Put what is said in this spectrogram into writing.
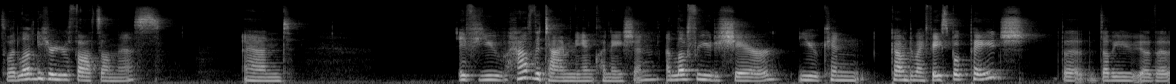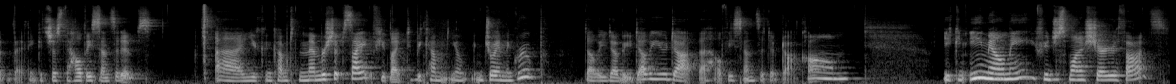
So I'd love to hear your thoughts on this. And if you have the time and the inclination, I'd love for you to share. You can come to my Facebook page, the W, uh, the I think it's just the Healthy Sensitives. Uh, you can come to the membership site if you'd like to become, you know, join the group, www.thehealthysensitive.com. You can email me if you just want to share your thoughts,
